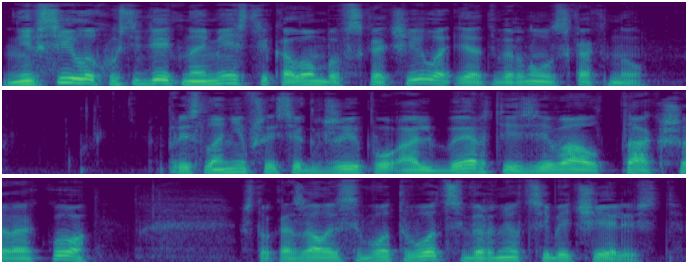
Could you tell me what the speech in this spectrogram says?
Не в силах усидеть на месте, Коломбо вскочила и отвернулась к окну. Прислонившийся к джипу Альберти зевал так широко, что, казалось, вот-вот свернет себе челюсть.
